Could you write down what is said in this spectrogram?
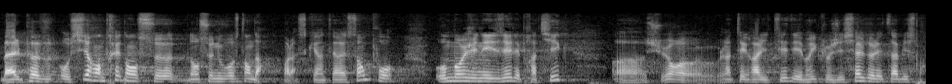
bah, elles peuvent aussi rentrer dans ce, nouveau standard. Voilà, ce qui est intéressant pour homogénéiser les pratiques sur l'intégralité des briques logicielles de l'établissement.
